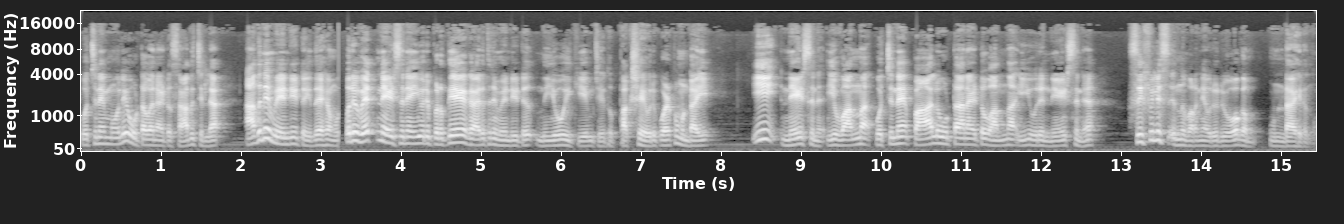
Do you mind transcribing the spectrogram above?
കൊച്ചിനെ മൂല ഊട്ടവാനായിട്ട് സാധിച്ചില്ല. അതിനു വേണ്ടിയിട്ട് ഇദ്ദേഹം ഒരു വെറ്റ് നേഴ്സിനെ ഈ ഒരു പ്രത്യേക കാര്യത്തിന് വേണ്ടിയിട്ട് നിയോഗിക്കുകയും ചെയ്തു. പക്ഷേ ഒരു കുഴപ്പമുണ്ടായി. ഈ നേഴ്സിന് ഈ വന്ന കൊച്ചിനെ പാലൂട്ടാനായിട്ട് വന്ന ഈ ഒരു നേഴ്സിന് സിഫിലിസ് എന്ന് പറഞ്ഞ ഒരു രോഗം ഉണ്ടായിരുന്നു.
